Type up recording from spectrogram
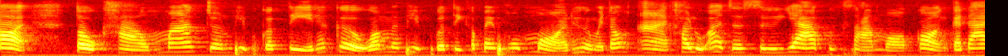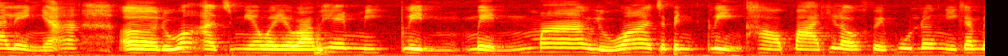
อดตกขาวมากจนผิดปกติ ถ้าเกิดว่ามันผิดปกติก็ไปพบหมอเธอไม่ต้องอายเขาหรืออาจจะซื้อยาปรึกษาหมอก่อนก็ได้อะไรอย่างเงี้ยเออหรือว่าอาจจะมีอวัยวะเพศมีกลิ่น เหม็นมากหรือว่าจะเป็นกลิ่นคาวปลาที่เราเคยพูดเรื่องนี้กันไป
